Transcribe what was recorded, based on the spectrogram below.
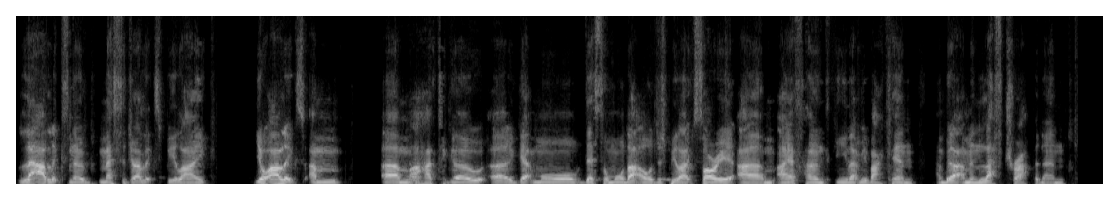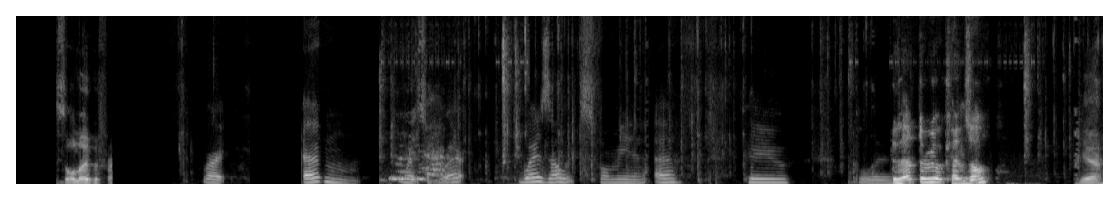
let Alex know. Message Alex, be like, "Yo, Alex, um, um, I had to go uh, get more this or more that." I'll just be like, "Sorry, um, I f home. Can you let me back in?" And be like, "I'm in left trap," and then it's all over. For Right. Um. Wait. So where? Where's Alex from here? F. Who? Blue. Is that the real Kenzo? yeah.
